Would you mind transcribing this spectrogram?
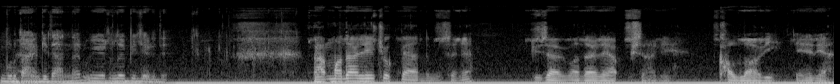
buradan evet. gidenler uyarılabilirdi. Ben madalyayı çok beğendim bu sene. Güzel bir madalya yapmışlar hani. Kallavi denir ya.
